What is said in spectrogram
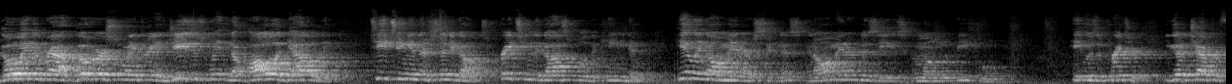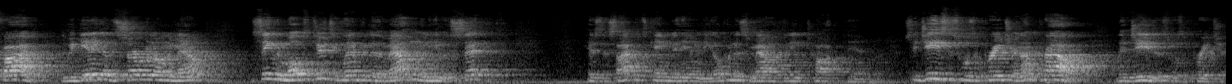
Going about, go verse 23. And Jesus went into all of Galilee teaching in their synagogues, preaching the gospel of the kingdom, healing all manner of sickness and all manner of disease among the people. He was a preacher. You go to chapter 5, the beginning of the Sermon on the Mount. Seeing the multitudes, he went up into the mountain when he was set. His disciples came to him, and he opened his mouth and he taught them. See, Jesus was a preacher, and I'm proud that Jesus was a preacher.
